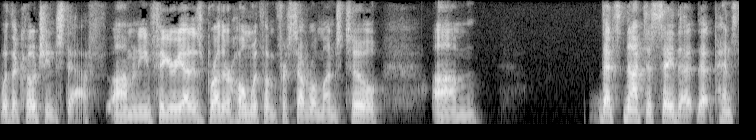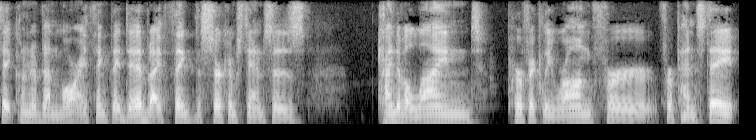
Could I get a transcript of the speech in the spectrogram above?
with a coaching staff. Um, and you figure he had his brother home with him for several months too. Um, that's not to say that that Penn State couldn't have done more. I think they did, but I think the circumstances kind of aligned perfectly wrong for for Penn State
